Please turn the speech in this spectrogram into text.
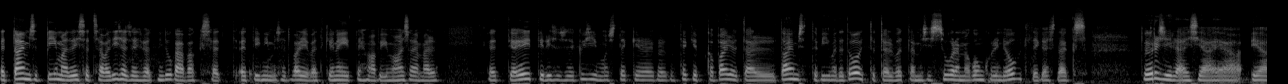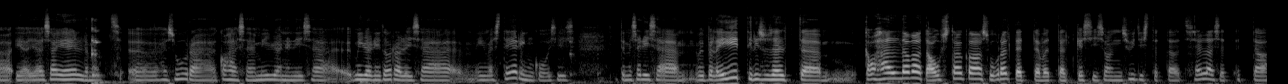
et taimsed piimad lihtsalt saavad iseseisvalt nii tugevaks, et, et inimesed valivadki neid lehmapiima asemel. et ja eetilisuse küsimus tekib, tekib ka paljudel taimsete piimade tootjatel, võtame siis suurema konkurendi Oatly, kes läks börsile äsja ja, ja, ja, ja sai eelnevalt äh, ühe suure kahesaja miljonilise, miljoni dollalise investeeringu siis ütleme sellise võib-olla eetilisuselt äh, kaheldava taustaga suurelt ettevõttelt, kes siis on süüdistatavad selles, et, et ta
